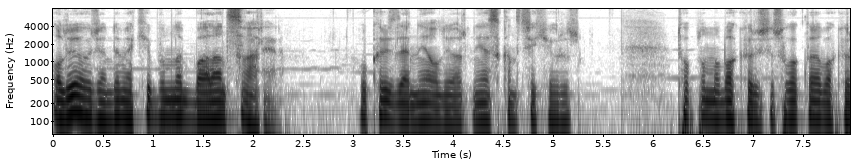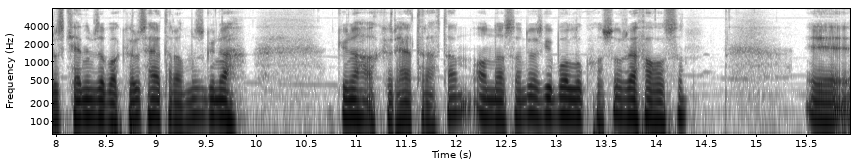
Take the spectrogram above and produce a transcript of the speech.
oluyor hocam. Demek ki bununla bir bağlantısı var yani. Bu krizler ne oluyor? Niye sıkıntı çekiyoruz? Topluma bakıyoruz işte sokaklara bakıyoruz, kendimize bakıyoruz. Her tarafımız günah günah akıyor her taraftan. Ondan sonra diyoruz ki bolluk olsun, refah olsun. Ee,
